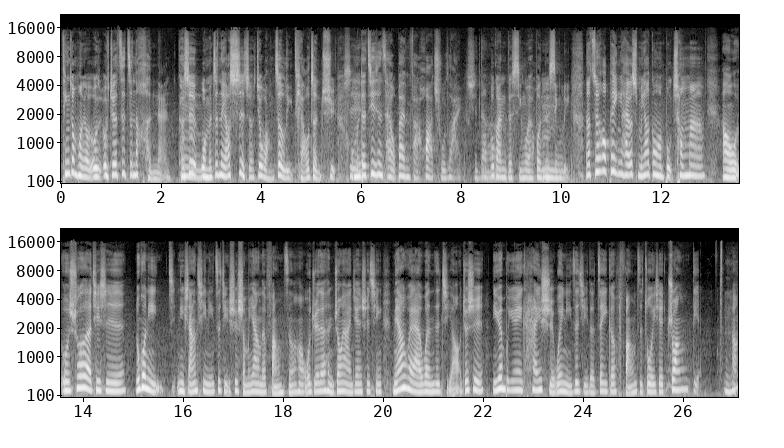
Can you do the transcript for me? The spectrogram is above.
听众朋友，我我觉得这真的很难，可是我们真的要试着就往这里调整去，我们的界限才有办法画出来。是的，不管你的行为或你的心理。嗯、那最后配音还有什么要跟我补充吗？哦，我我说了，其实。如果你你想起你自己是什么样的房子哈，我觉得很重要一件事情，你要回来问自己哦，就是你愿不愿意开始为你自己的这一个房子做一些装点？嗯。好。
